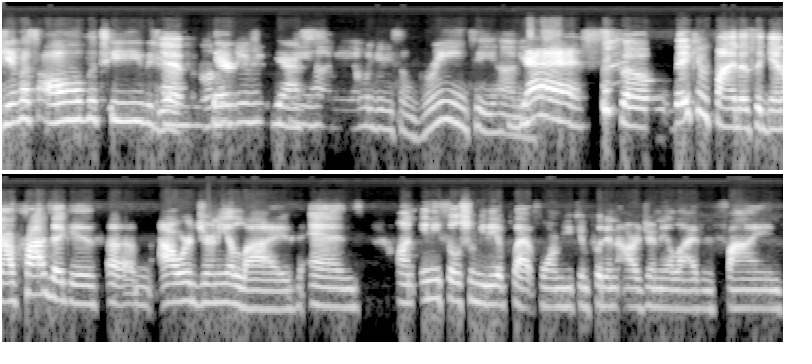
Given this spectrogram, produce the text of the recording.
Give us all the tea because yes they're give you yes. tea honey i'm gonna give you some green tea honey yes. so they can find us again. Our project is um, Our Journey Alive, and on any social media platform, you can put in Our Journey Alive and find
